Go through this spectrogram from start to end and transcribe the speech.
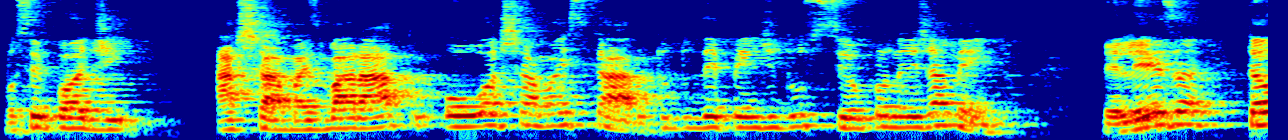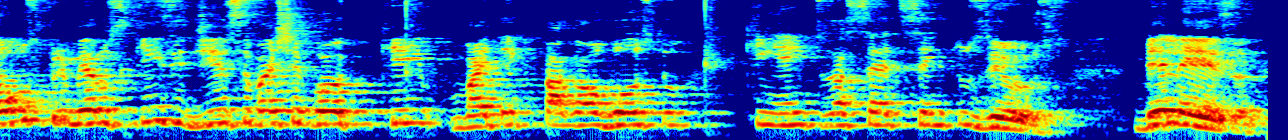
Você pode achar mais barato ou achar mais caro, tudo depende do seu planejamento. Beleza? Então, os primeiros 15 dias você vai chegar aqui, vai ter que pagar o rosto 500 a 700 euros. Beleza.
